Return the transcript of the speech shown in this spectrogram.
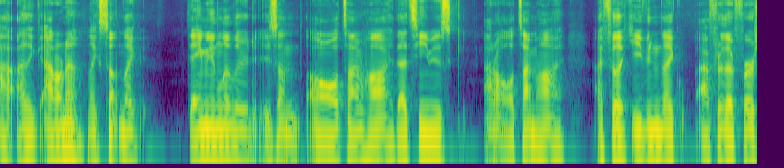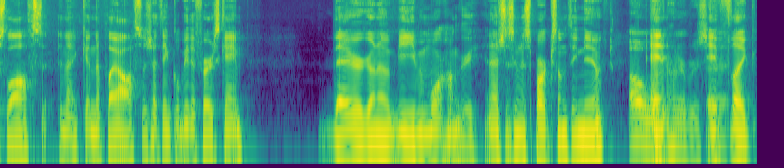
I, I think I don't know, like something like Damian Lillard is on all time high. That team is at all time high. I feel like even like after their first loss, in like in the playoffs, which I think will be the first game, they're gonna be even more hungry, and that's just gonna spark something new. oh, 100%. If like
